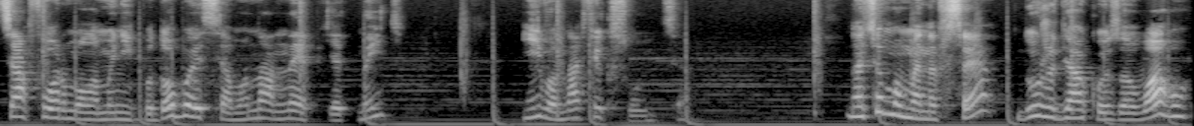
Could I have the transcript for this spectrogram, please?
Ця формула мені подобається, вона не п'ятнить і вона фіксується. На цьому в мене все. Дуже дякую за увагу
